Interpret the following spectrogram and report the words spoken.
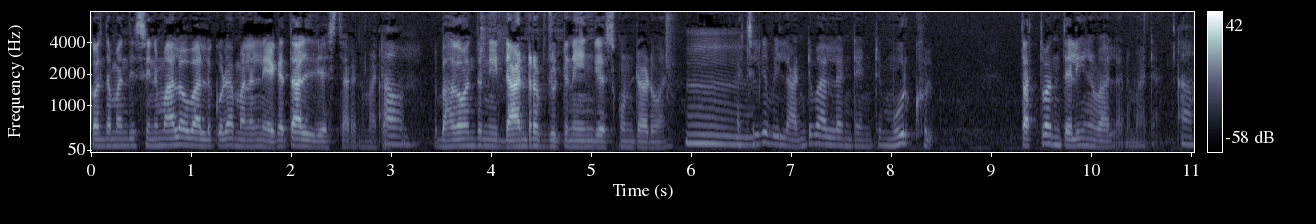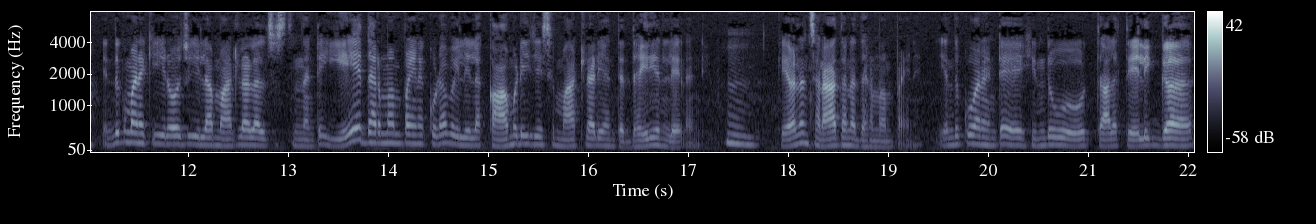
కొంతమంది సినిమాలో వాళ్ళు కూడా మనల్ని ఎగతాళి చేస్తారనమాట. భగవంతుని డాండ్రఫ్ జుట్టుని ఏం చేసుకుంటాడు అని. యాక్చువల్గా వీళ్ళు అంటి వాళ్ళు అంటే అంటే మూర్ఖులు. తత్వం తెలియని వాళ్ళు అనమాట. ఎందుకు మనకి ఈ రోజు ఇలా మాట్లాడాల్సి వస్తుందంటే ఏ ధర్మం పైన కూడా వీళ్ళు ఇలా కామెడీ చేసి మాట్లాడే అంత ధైర్యం లేదండి. కేవలం సనాతన ధర్మం పైన. ఎందుకు అని అంటే హిందువు చాలా తేలిగ్గా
